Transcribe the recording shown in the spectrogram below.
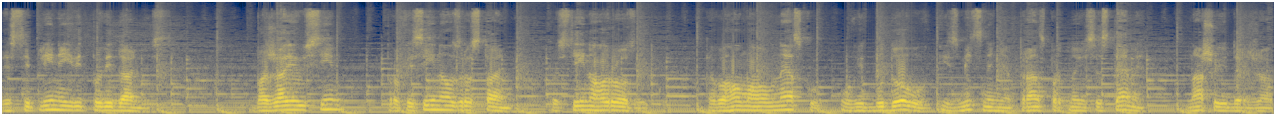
дисципліни і відповідальності. Бажаю всім професійного зростання, постійного розвитку та вагомого внеску у відбудову і зміцнення транспортної системи нашої держави.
